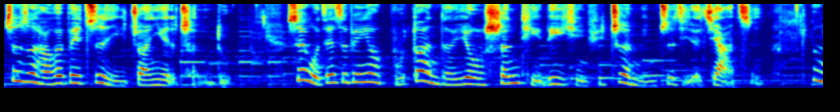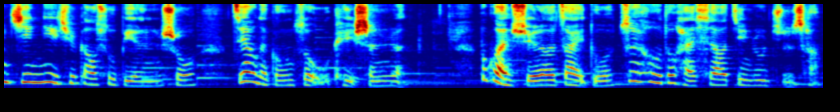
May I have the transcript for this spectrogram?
甚至还会被质疑专业的程度。所以我在这边要不断的用身体力行去证明自己的价值，用经历去告诉别人说，这样的工作我可以胜任。不管学了再多，最后都还是要进入职场，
